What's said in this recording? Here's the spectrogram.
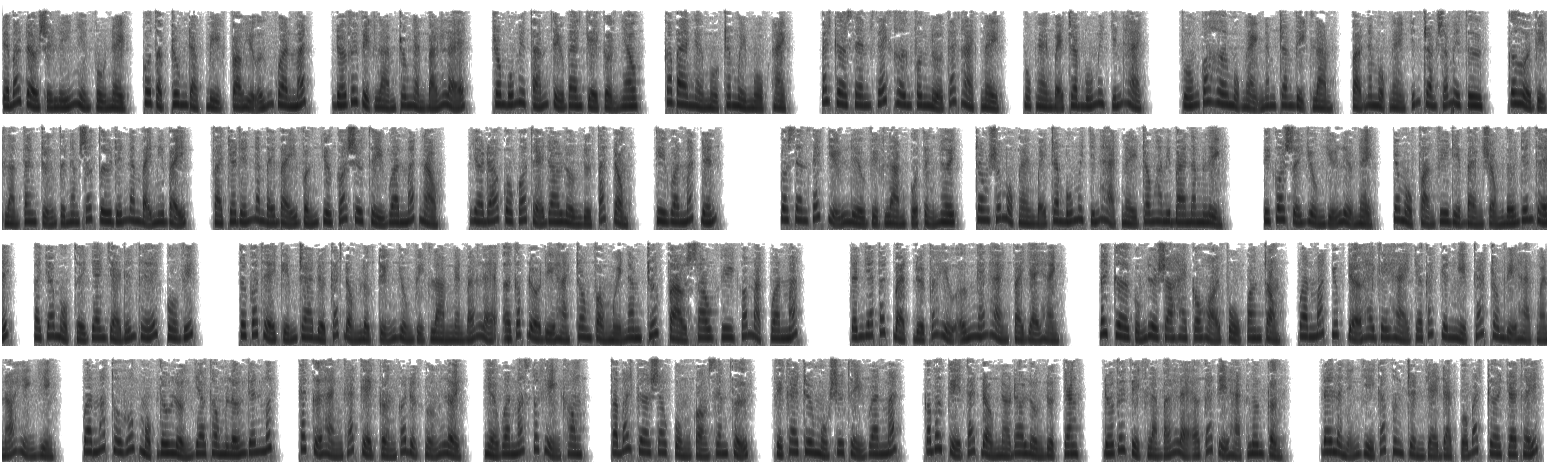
Để bắt đầu xử lý nhiệm vụ này, cô tập trung đặc biệt vào hiệu ứng Walmart đối với việc làm trong ngành bán lẻ. Trong 48 tiểu bang kề cận nhau, có 3.111 hạt. Baker xem xét hơn phân nửa các hạt này, 1.749 hạt, vốn có hơn 1.500 việc làm vào năm 1964, cơ hội việc làm tăng trưởng từ năm 64 đến năm 77 và cho đến năm 77 vẫn chưa có siêu thị Walmart nào, do đó cô có thể đo lường được tác động khi Walmart đến. Cô xem xét dữ liệu việc làm của từng nơi trong số 1.749 hạt này trong 23 năm liền. Vì cô sử dụng dữ liệu này cho một phạm vi địa bàn rộng lớn đến thế và cho một thời gian dài đến thế, cô viết. Tôi có thể kiểm tra được các động lực tuyển dụng việc làm ngành bán lẻ ở cấp độ địa hạt trong vòng 10 năm trước vào sau khi có mặt Walmart. Đánh giá tách bạch được các hiệu ứng ngắn hạn và dài hạn. Baker cũng đưa ra hai câu hỏi phụ quan trọng, Walmart giúp đỡ hay gây hại cho các doanh nghiệp khác trong địa hạt mà nó hiện diện. Walmart thu hút một lưu lượng giao thông lớn đến mức các cửa hàng khác kề cận có được hưởng lợi nhờ Walmart xuất hiện không, và Baker sau cùng còn xem thử việc khai trương một siêu thị Walmart có bất kỳ tác động nào đo lường được chăng đối với việc làm bán lẻ ở các địa hạt lân cận. Đây là những gì các phương trình dày đặc của Baker cho thấy.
